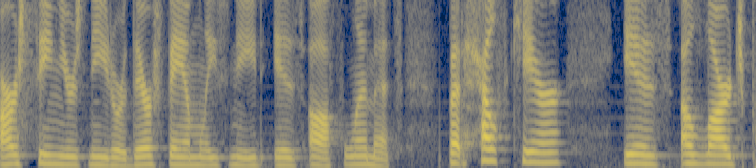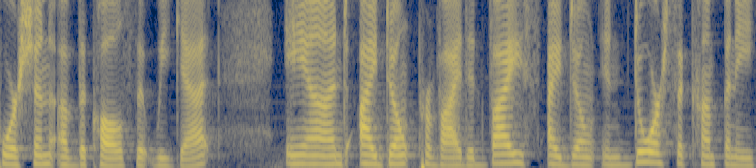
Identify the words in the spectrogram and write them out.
our seniors need or their families need is off limits. But healthcare is a large portion of the calls that we get. And I don't provide advice, I don't endorse a company,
